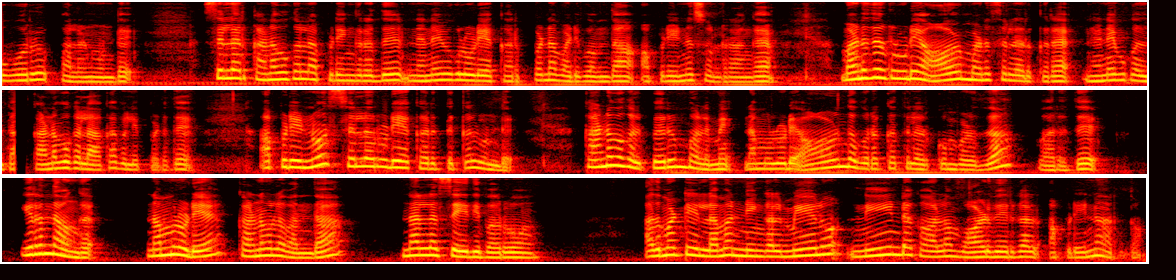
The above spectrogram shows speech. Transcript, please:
ஒவ்வொரு பலன் உண்டு. சிலர் கனவுகள் அப்படிங்கிறது நினைவுகளுடைய கற்பனை வடிவம் தான் அப்படின்னு சொல்கிறாங்க மனிதர்களுடைய ஆழ் மனசில் இருக்கிற நினைவுகள் தான் கனவுகளாக வெளிப்படுது. அப்படின்னும் சிலருடைய கருத்துக்கள் உண்டு. கனவுகள் பெரும்பாலுமே நம்மளுடைய ஆழ்ந்த உறக்கத்தில் இருக்கும் பொழுது தான் வருது. இறந்தவங்க நம்மளுடைய கனவுல வந்தால் நல்ல செய்தி வரும். அது மட்டும் இல்லாமல் நீங்கள் மேலும் நீண்ட காலம் வாழ்வீர்கள் அப்படின்னு அர்த்தம்.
